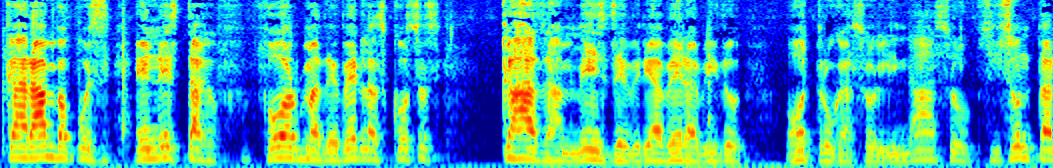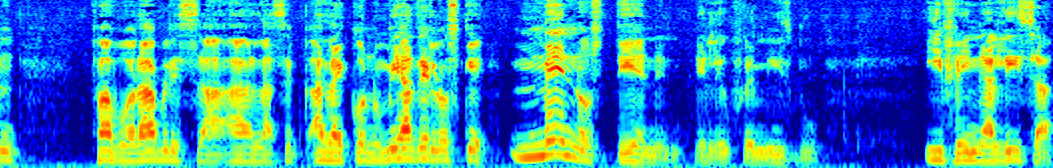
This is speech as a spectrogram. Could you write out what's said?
caramba, pues en esta forma de ver las cosas, cada mes debería haber habido otro gasolinazo. Si son tan favorables a, a la economía de los que menos tienen el eufemismo y finaliza,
